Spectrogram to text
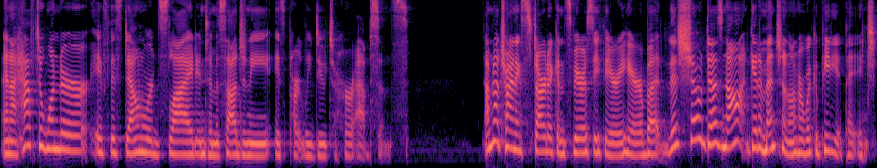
And I have to wonder if this downward slide into misogyny is partly due to her absence. I'm not trying to start a conspiracy theory here, but this show does not get a mention on her Wikipedia page.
